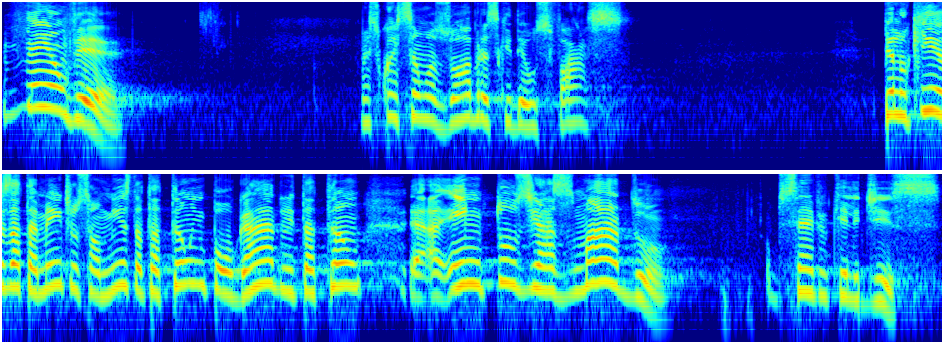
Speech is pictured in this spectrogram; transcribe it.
Venham ver. Mas quais são as obras que Deus faz? Pelo que exatamente o salmista está tão empolgado e está tão é, entusiasmado? Observe o que ele diz,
